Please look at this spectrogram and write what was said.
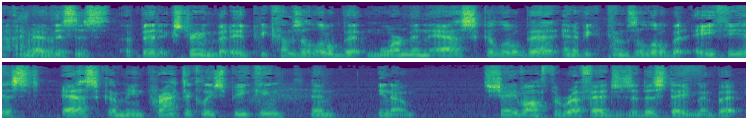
I know this is a bit extreme, but it becomes a little bit Mormon esque, a little bit, and it becomes a little bit atheist esque. I mean, practically speaking, and, you know, shave off the rough edges of this statement, but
